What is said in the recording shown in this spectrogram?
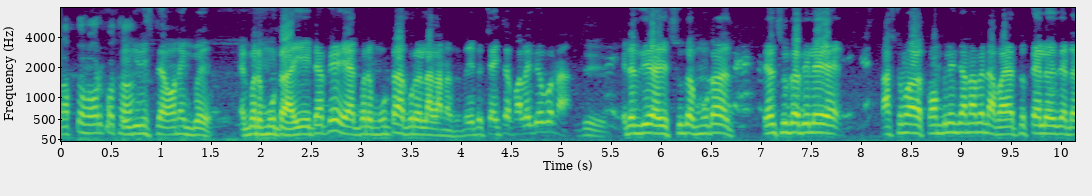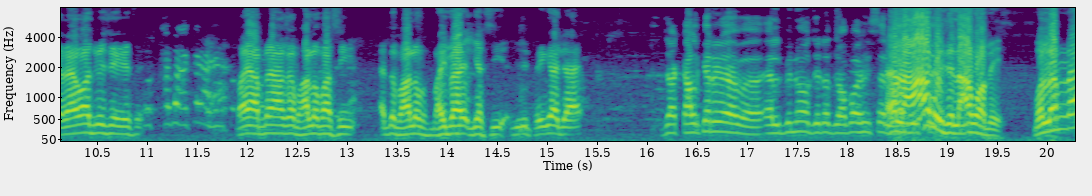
লাভ তো হওয়ার কথা। এই জিনিসটা অনেক একবারে মোটা। এই এটাতে একবারে মোটা করে লাগানো আছে। এটা চাইচা ফালাই দেবো না? জি। এটা দিয়ে সুদা মোটা তেল সুদা দিলে কাস্টমার কমপ্লেন জানাবে না ভাই এত তেল হয়ে যায় রেওয়াজ বেঁচে গেছে। ভাই আপনার আগে ভালোবাসি এত ভালো ভাই ভাই গেছি যদি থেকে যায়। যা কালকের অ্যালবিনো যেটা জবা হয়েছে হ্যাঁ, লাভ হয়েছে। হয়েছে লাভ হবে। বললাম না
